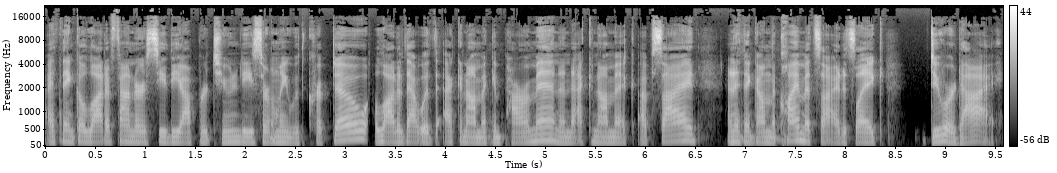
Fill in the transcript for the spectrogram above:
I think a lot of founders see the opportunity, certainly with crypto, a lot of that with economic empowerment and economic upside. And I think on the climate side, it's like do or die.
